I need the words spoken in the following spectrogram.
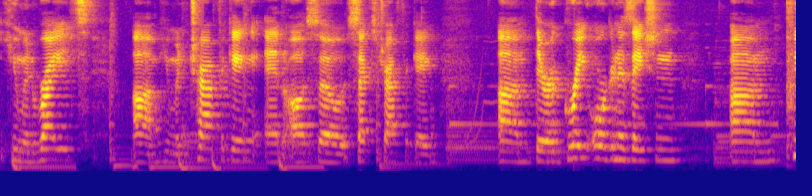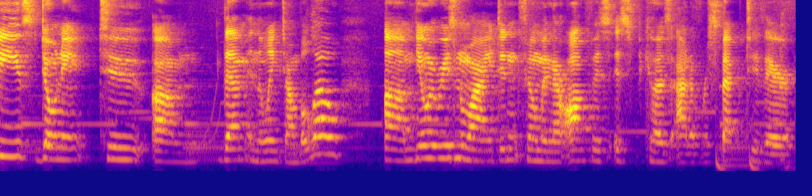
human rights, um, human trafficking, and also sex trafficking. Um, they're a great organization. Um, please donate to um, them in the link down below. the only reason why I didn't film in their office is because out of respect to their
